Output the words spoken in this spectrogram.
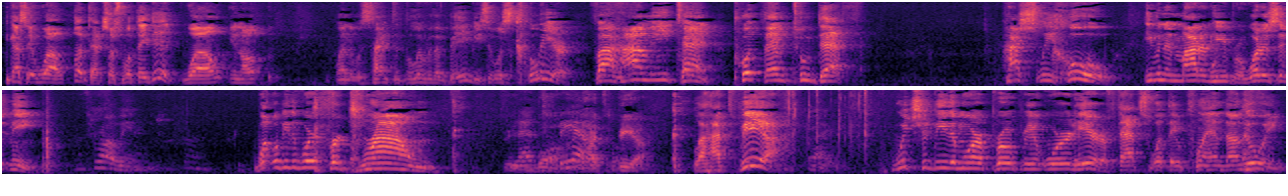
You gotta say, well, look, that's just what they did. Well, you know, when it was time to deliver the babies, it was clear. Vahami ten, put them to death. Hashlichu, even in modern Hebrew, what does it mean? Throwing. What would be the word for drown? Let's Lahatbia. Right. Which should be the more appropriate word here if that's what they planned on doing?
